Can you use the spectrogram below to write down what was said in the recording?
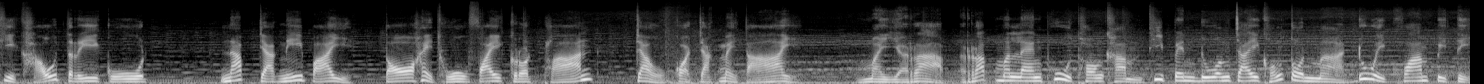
ที่เขาตรีกูด นับจากนี้ไป ต่อให้ถูกไฟกรดผลาญเจ้าก็จักไม่ตายไมยราบรับมแมลงผู้ทองคำที่เป็นดวงใจของตนมาด้วยความปิติ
